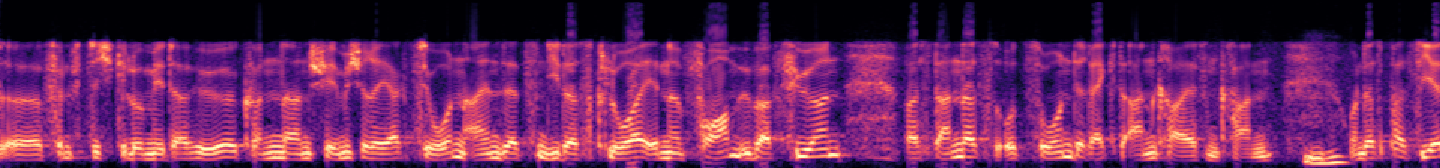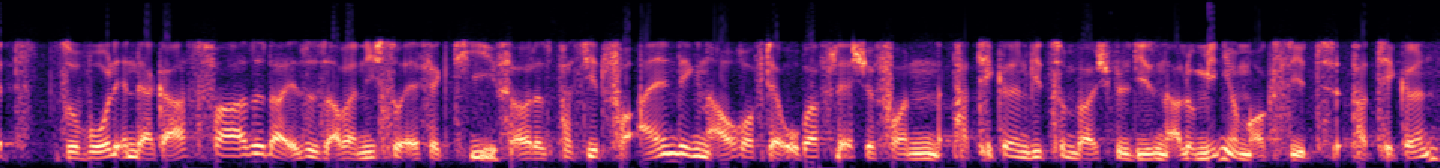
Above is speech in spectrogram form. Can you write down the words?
äh, 50 Kilometer Höhe, können dann chemische Reaktionen einsetzen, die das Chlor in eine Form überführen, was dann das Ozon direkt angreifen kann. Mhm. Und das passiert sowohl in der Gasphase, da ist es aber nicht so effektiv, aber das passiert vor allen Dingen auch auf der Oberfläche von Partikeln wie zum Beispiel diesen Aluminiumoxidpartikeln.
